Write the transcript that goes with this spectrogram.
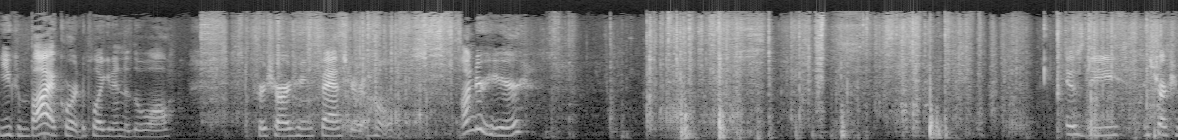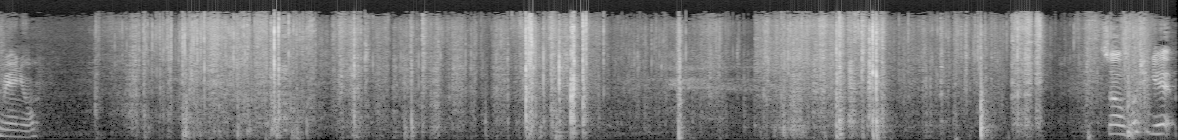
You can buy a cord to plug it into the wall for charging faster at home. Under here is the instruction manual. So what you get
